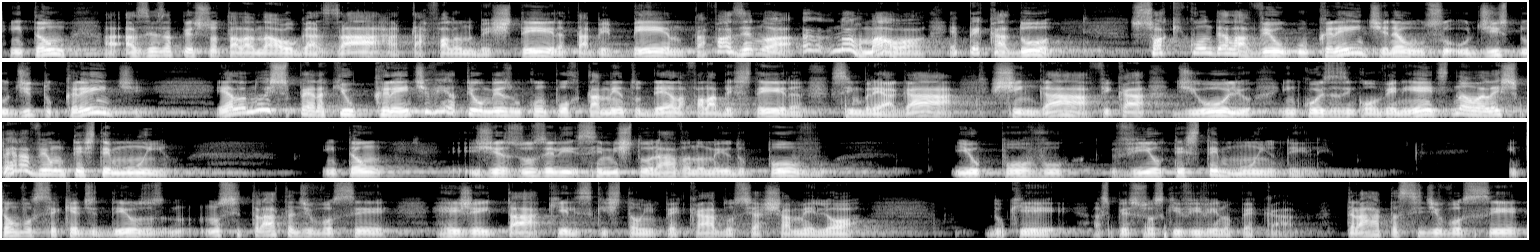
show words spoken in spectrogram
Então, às vezes a pessoa está lá na algazarra, está falando besteira, está bebendo, está fazendo. É normal, é pecador. Só que quando ela vê o, o crente, né, o, o, o dito crente, ela não espera que o crente venha ter o mesmo comportamento dela, falar besteira, se embriagar, xingar, ficar de olho em coisas inconvenientes. Não, ela espera ver um testemunho. Então, Jesus ele se misturava no meio do povo e o povo via o testemunho dele. Então, você que é de Deus, não se trata de você rejeitar aqueles que estão em pecado ou se achar melhor do que as pessoas que vivem no pecado. Trata-se de você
